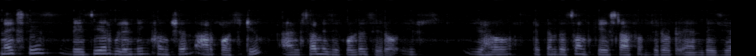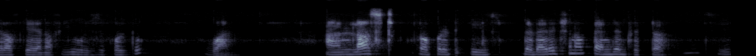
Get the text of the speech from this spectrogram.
next is Bezier blending function are positive and sum is equal to 0 if you have taken the sum k star from 0 to n Bezier of k n of u is equal to 1 and last property is the direction of tangent vector. See,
